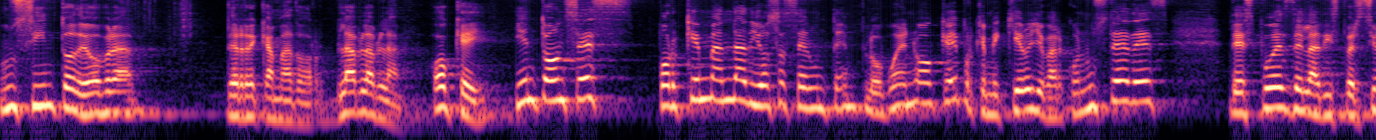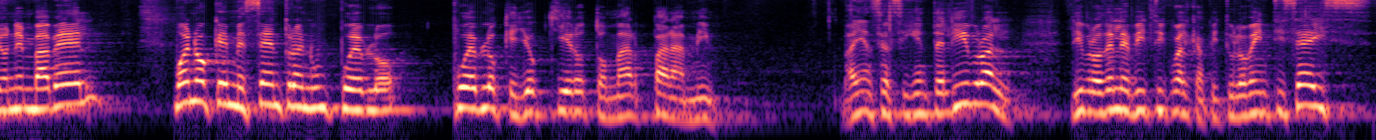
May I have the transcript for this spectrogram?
un cinto de obra de recamador, bla, bla, bla. Ok, y entonces, ¿por qué manda Dios a hacer un templo? Bueno, ok, porque me quiero llevar con ustedes después de la dispersión en Babel. Bueno, ok, me centro en un pueblo, pueblo que yo quiero tomar para mí. Váyanse al siguiente libro, al libro de Levítico, al capítulo 26.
